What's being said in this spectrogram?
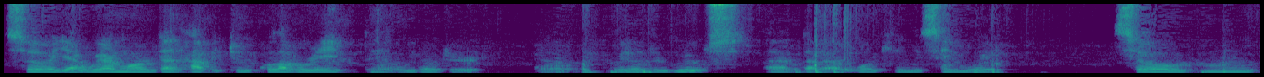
So yeah, we are more than happy to collaborate uh, with other uh, with other groups uh, that are working in the same way. So um,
